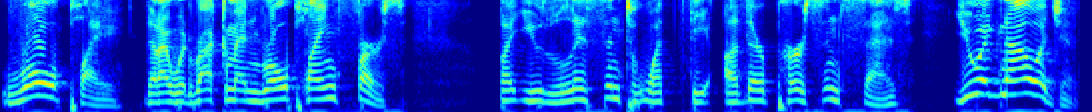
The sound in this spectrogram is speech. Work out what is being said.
role play that I would recommend role playing first but you listen to what the other person says, you acknowledge it.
